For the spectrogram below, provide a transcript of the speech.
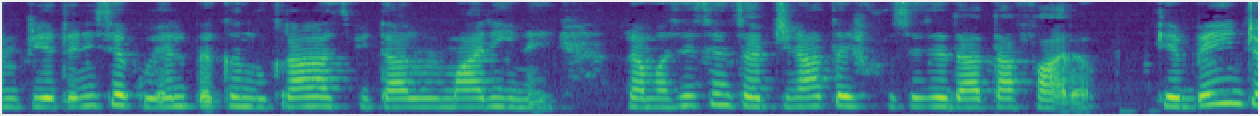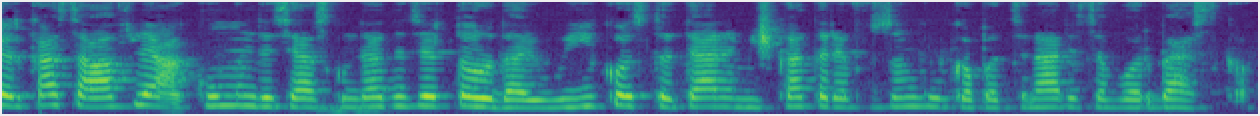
împrietenise cu el pe când lucra la spitalul Marinei. Rămăsese însărcinată și fusese dat afară. Chebei încerca să afle acum unde se ascundea dezertorul, dar Uico stătea nemișcată refuzând cu încăpățânare să vorbească.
